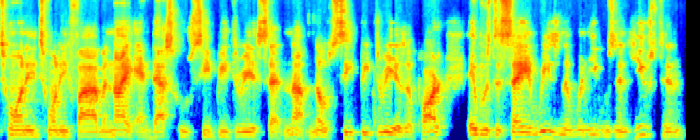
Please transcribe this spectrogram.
20, 25 a night, and that's who CP3 is setting up. No, CP3 is a part of it. was the same reason that when he was in Houston,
